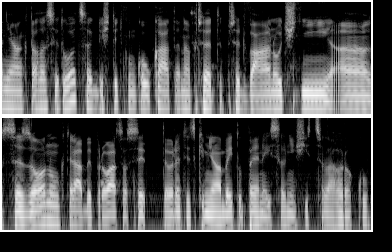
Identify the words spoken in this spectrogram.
nějak tahle situace, když teď koukáte na před, před vánoční sezónu, která by pro vás asi teoreticky měla být úplně nejsilnější z celého roku?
